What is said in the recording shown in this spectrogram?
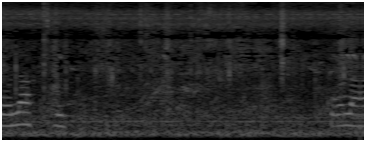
কলা ক্ষেত কলা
